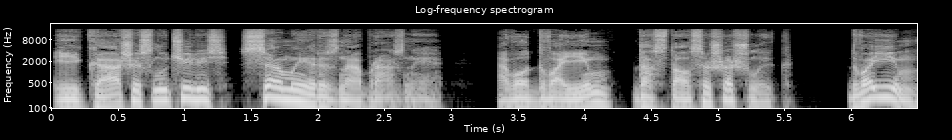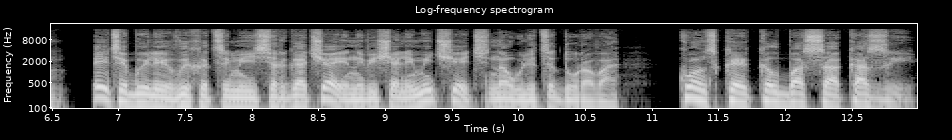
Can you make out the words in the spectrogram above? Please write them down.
И каши случились самые разнообразные. А вот двоим достался шашлык. Двоим, Эти были выходцами из Сергача и навещали мечеть на улице Дурова. Конская колбаса козы.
